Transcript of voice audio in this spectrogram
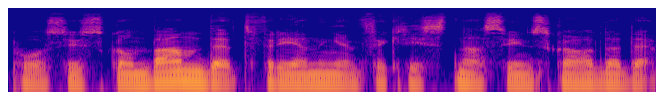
på syskonbandet Föreningen för kristna synskadade.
